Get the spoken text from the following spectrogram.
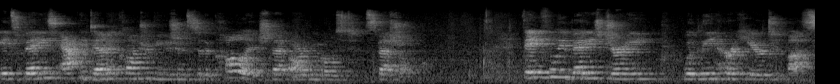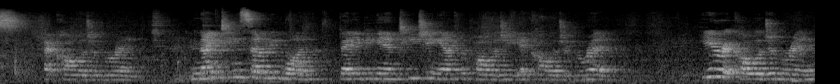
it's Betty's academic contributions to the college that are the most special. Thankfully, Betty's journey would lead her here to us at College of Marin. In 1971, Betty began teaching anthropology at College of Marin. Here at College of Marin,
